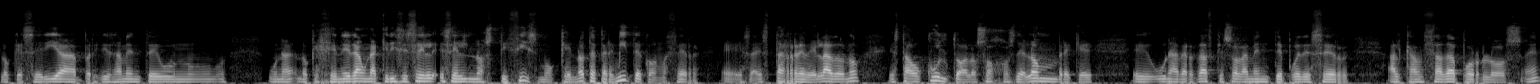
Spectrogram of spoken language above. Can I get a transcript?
Lo que sería precisamente un, lo que genera una crisis es el, gnosticismo, que no te permite conocer, eh, está revelado, ¿no? Está oculto a los ojos del hombre, que eh, una verdad que solamente puede ser alcanzada por los ¿eh?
